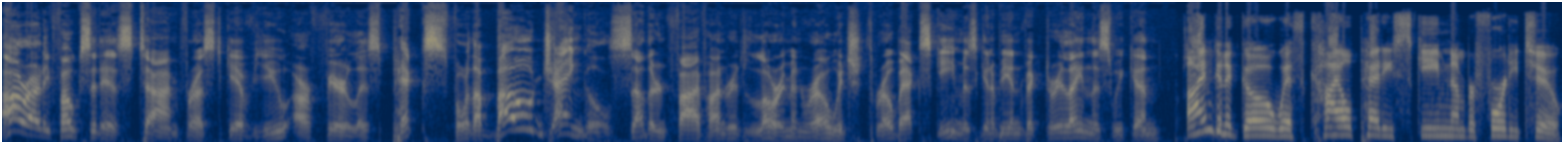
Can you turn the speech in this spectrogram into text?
Alrighty, folks, it is time for us to give you our fearless picks for the Bojangles Southern 500 Lori Monroe. Which throwback scheme is going to be in Victory Lane this weekend? I'm going to go with Kyle Petty scheme number 42.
